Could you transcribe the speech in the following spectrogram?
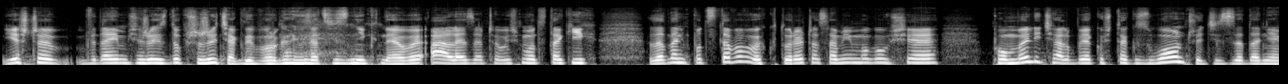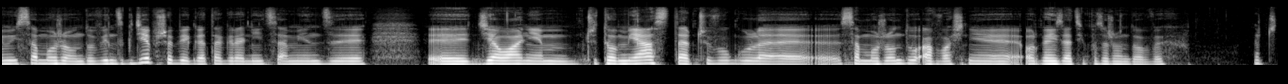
jeszcze wydaje mi się, że jest do przeżycia, gdyby organizacje zniknęły, ale zaczęłyśmy od takich zadań podstawowych, które czasami mogą się pomylić albo jakoś tak złączyć z zadaniami samorządu. Więc gdzie przebiega ta granica między e, działaniem czy to miasta, czy w ogóle e, samorządu, a właśnie organizacji pozarządowych? Znaczy,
